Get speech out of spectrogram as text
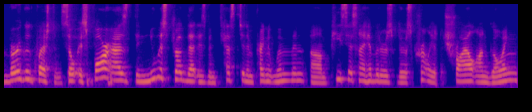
Very good question. So, as far as the newest drug that has been tested in pregnant women, um, PCSK9 inhibitors, there's currently a trial ongoing.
